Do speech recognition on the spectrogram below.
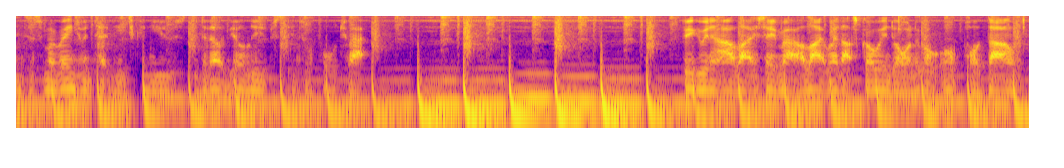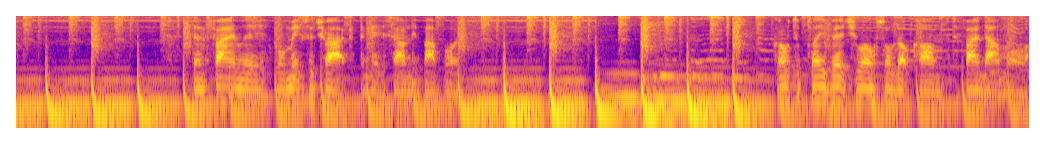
into some arrangement techniques you can use to develop your loops into a full track. Figuring it out, like saying, right, I like where that's going, do I want to go up or down? Then finally, we'll mix a track and get it sounding bad boy. Go to playvirtuoso.com to find out more.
